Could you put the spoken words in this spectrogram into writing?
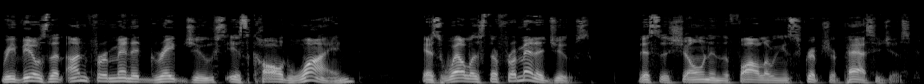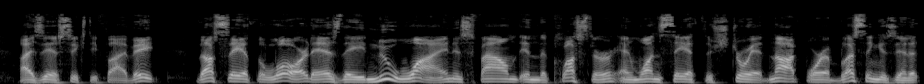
reveals that unfermented grape juice is called wine as well as the fermented juice. This is shown in the following scripture passages. Isaiah 65, 8, Thus saith the Lord, as the new wine is found in the cluster, and one saith, Destroy it not, for a blessing is in it,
